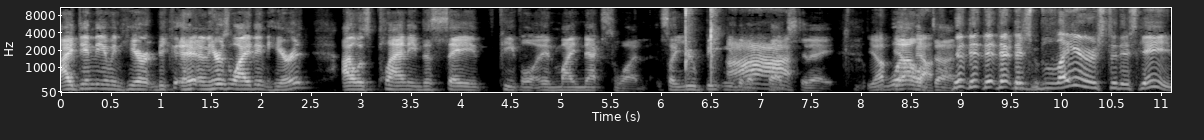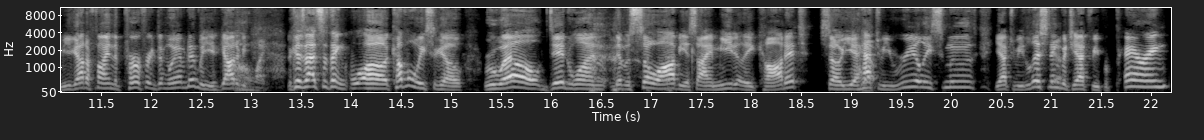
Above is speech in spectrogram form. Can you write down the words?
I didn't even hear it. Because, and here's why I didn't hear it. I was planning to say people in my next one. So you beat me to the Ah. punch today. Yep. yep, Well yeah. done. Th- th- th- there- there's layers to this game. You got to find the perfect way of doing it. You got to be Oh my because that's the thing. Uh, a couple weeks ago, Ruel did one that was so obvious, I immediately caught it. So you have Yep. to be really smooth. You have to be listening, Yep. but you have to be preparing.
